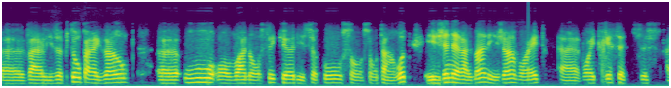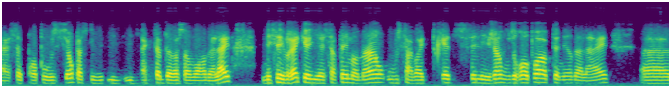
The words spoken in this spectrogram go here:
euh, vers les hôpitaux, par exemple, où on va annoncer que des secours sont, en route. Et généralement, les gens vont être vont être réceptifs à cette proposition parce qu'ils acceptent de recevoir de l'aide. Mais c'est vrai qu'il y a certains moments où ça va être très difficile. Les gens ne voudront pas obtenir de l'aide. Euh,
